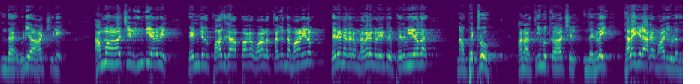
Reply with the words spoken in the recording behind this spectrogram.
இந்த விடியா ஆட்சியிலே. அம்மா ஆட்சியில் இந்திய அளவில் பெண்கள் பாதுகாப்பாக வாழ தகுந்த மாநிலம் பெருநகரம் நகரங்கள் என்று பெருமையாக நாம் பெற்றோம். ஆனால் திமுக ஆட்சியில் இந்த நிலை தலைகீழாக மாறியுள்ளது.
